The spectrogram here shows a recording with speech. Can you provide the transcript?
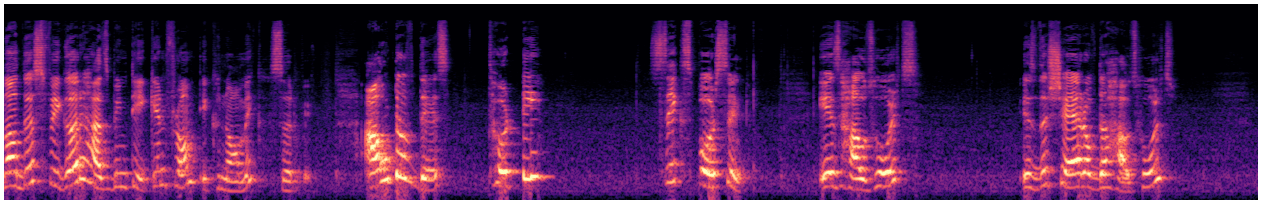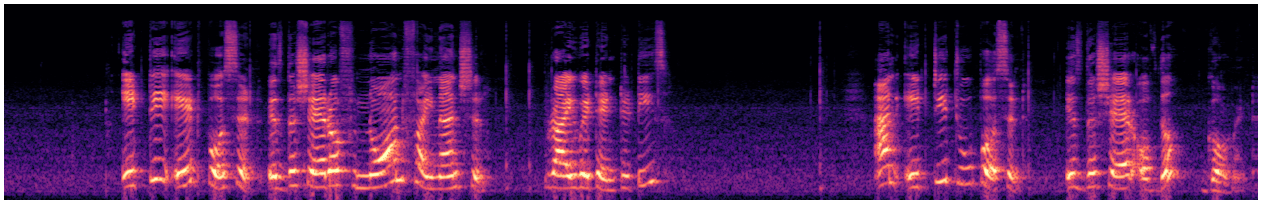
Now this figure has been taken from economic survey. Out of this, 36% is households, is the share of the households 88% is the share of non-financial private entities and 82% is the share of the government.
